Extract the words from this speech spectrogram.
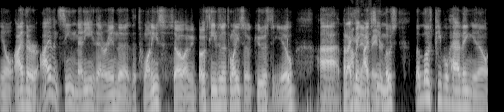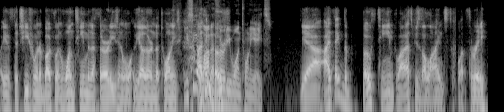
You know, either I haven't seen many that are in the the twenties. So I mean, both teams in the twenties. So kudos to you. Uh, but I I'm think I've seen most but most people having, you know, if the Chiefs win or Bucks win, one team in the 30s and the other in the 20s. You see a I lot of both- 31 28s. Yeah, I think the both teams. Well, that's because the line's what three.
